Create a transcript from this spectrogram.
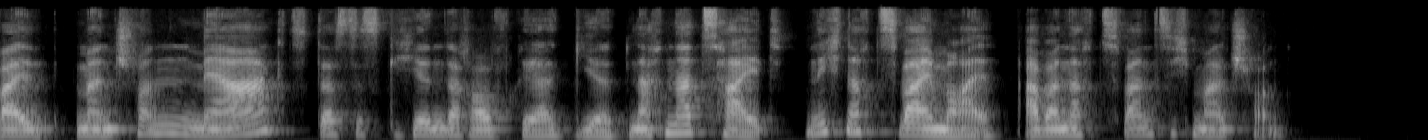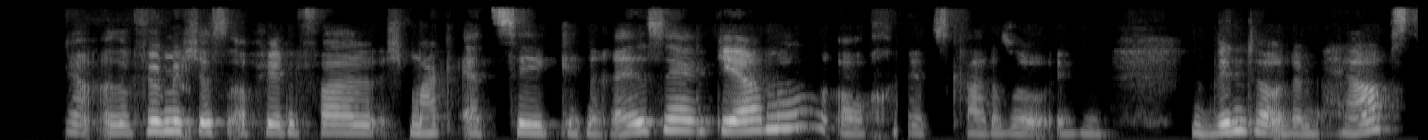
weil man schon merkt, dass das Gehirn darauf reagiert. Nach einer Zeit. Nicht nach zweimal, aber nach 20 Mal schon. Ja, also für mich ist auf jeden Fall, ich mag RC generell sehr gerne, auch jetzt gerade so im, Winter und im Herbst.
